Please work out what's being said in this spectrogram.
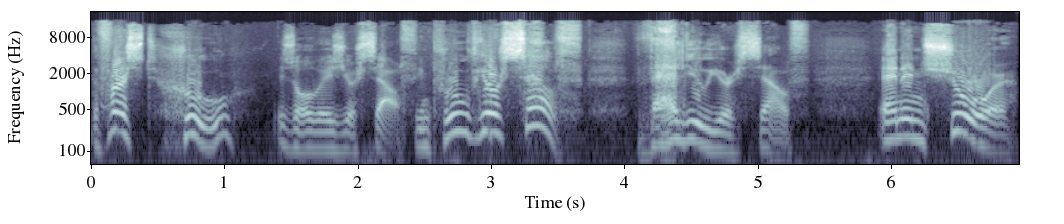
The first who is always yourself. Improve yourself, value yourself, and ensure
